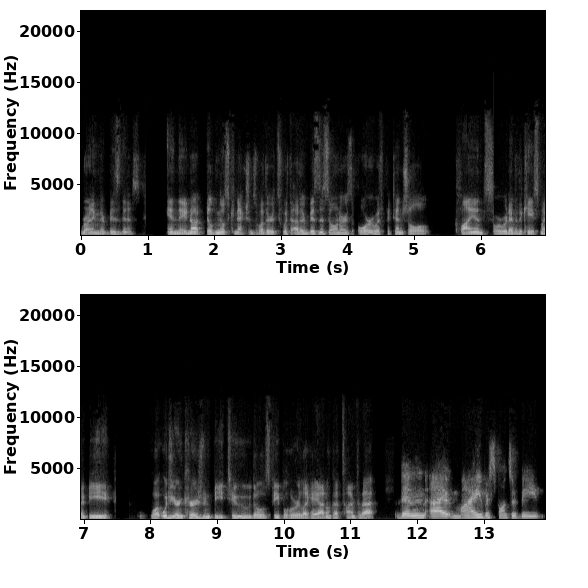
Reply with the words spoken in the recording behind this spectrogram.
running their business and they're not building those connections whether it's with other business owners or with potential clients or whatever the case might be what would your encouragement be to those people who are like hey i don't got time for that then I, my response would be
